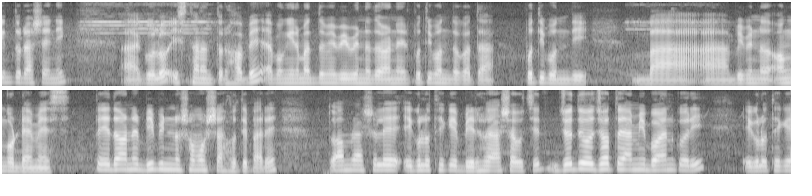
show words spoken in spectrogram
কিন্তু রাসায়নিকগুলো স্থানান্তর হবে এবং এর মাধ্যমে বিভিন্ন ধরনের প্রতিবন্ধকতা, প্রতিবন্ধী বা বিভিন্ন অঙ্গ ড্যামেজ তো এই ধরনের বিভিন্ন সমস্যা হতে পারে। তো আমরা আসলে এগুলো থেকে বের হয়ে আসা উচিত। যদিও যত আমি বয়ান করি, এগুলো থেকে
